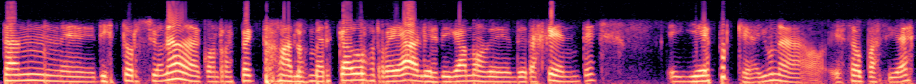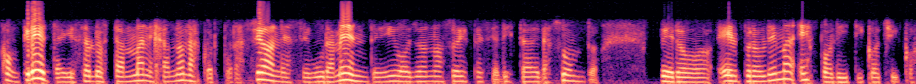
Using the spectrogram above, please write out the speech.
tan eh, distorsionada con respecto a los mercados reales, digamos, de, de la gente, y es porque hay una esa opacidad es concreta y eso lo están manejando las corporaciones seguramente. Digo yo no soy especialista del asunto pero el problema es político chicos.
